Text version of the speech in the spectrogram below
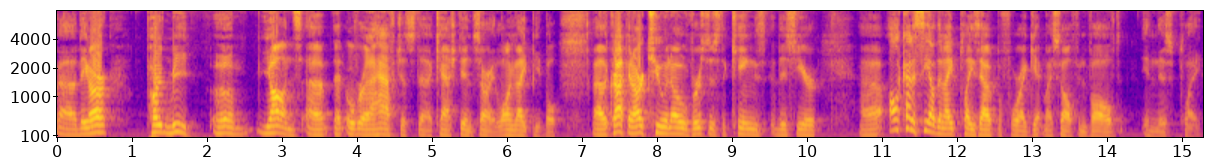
Uh, they are, pardon me, um, yawns uh, at over and a half just uh, cashed in. Sorry, long night, people. Uh, the Kraken are 2 and 0 versus the Kings this year. Uh, I'll kind of see how the night plays out before I get myself involved in this play.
